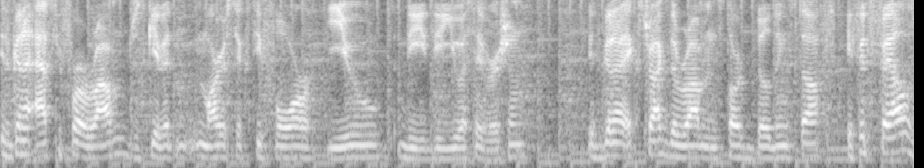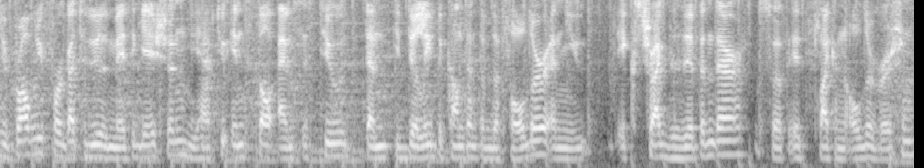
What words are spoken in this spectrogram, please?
It's gonna ask you for a ROM, just give it Mario 64U, the, the USA version. It's gonna extract the ROM and start building stuff. If it fails, you probably forgot to do the mitigation. You have to install MSys2, then you delete the content of the folder and you extract the zip in there, so it's like an older version.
